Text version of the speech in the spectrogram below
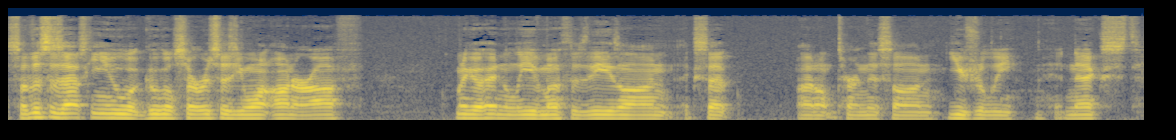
So this is asking you what Google services you want on or off. I'm going to go ahead and leave most of these on, except I don't turn this on usually. Hit next,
